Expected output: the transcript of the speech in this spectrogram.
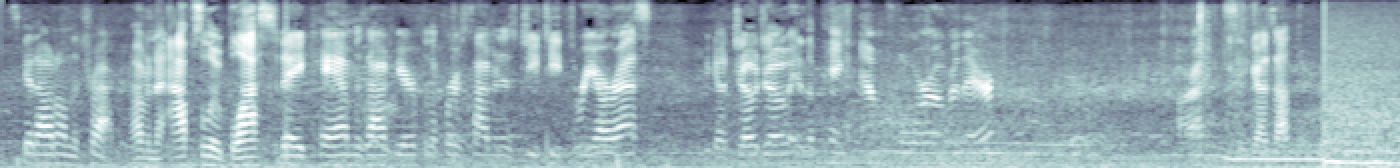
Let's get out on the track. having an absolute blast today. Cam is out here for the first time in his GT3 RS. We got Jojo in the pink M4 over there. All right, see you guys out there.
